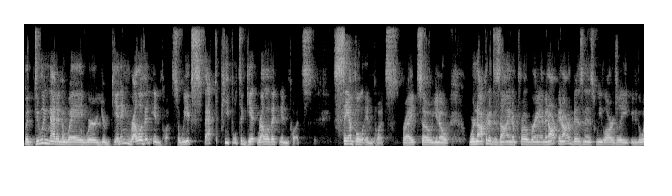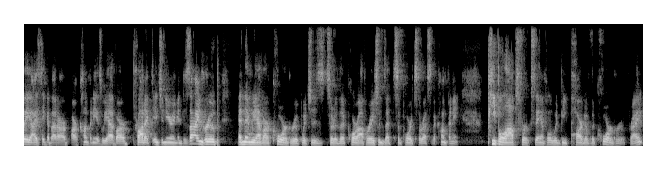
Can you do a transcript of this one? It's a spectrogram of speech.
but doing that in a way where you're getting relevant inputs. So we expect people to get relevant inputs, sample inputs, right? So, you know, we're not going to design a program in our in our business we largely the way i think about our, our company is we have our product engineering and design group and then we have our core group which is sort of the core operations that supports the rest of the company people ops, for example, would be part of the core group, right?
